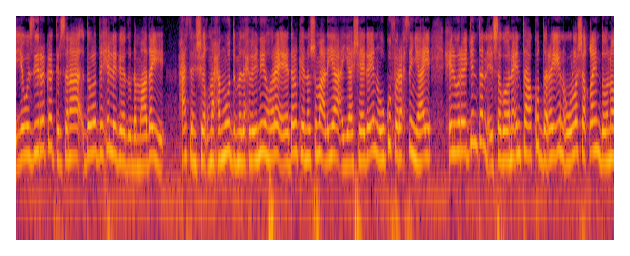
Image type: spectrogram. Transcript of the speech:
iyo wasiiro ka tirsanaa dowladda xilligeedu dhammaaday xasan sheekh maxamuud madaxweynihii hore ee dalkeena soomaaliya ayaa sheegay in uu ku faraxsan yahay xilwareejintan isagoona intaa ku daray in uu la shaqayn doono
